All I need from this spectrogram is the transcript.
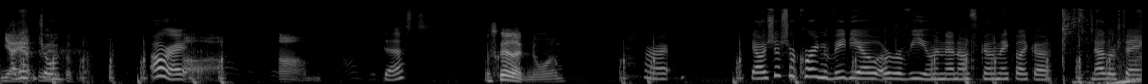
Yeah, I you have didn't to join- them. All right. Uh, um, Deaths. let's gonna ignore him. All right. Yeah, I was just recording a video, a review, and then I was gonna make like a another thing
